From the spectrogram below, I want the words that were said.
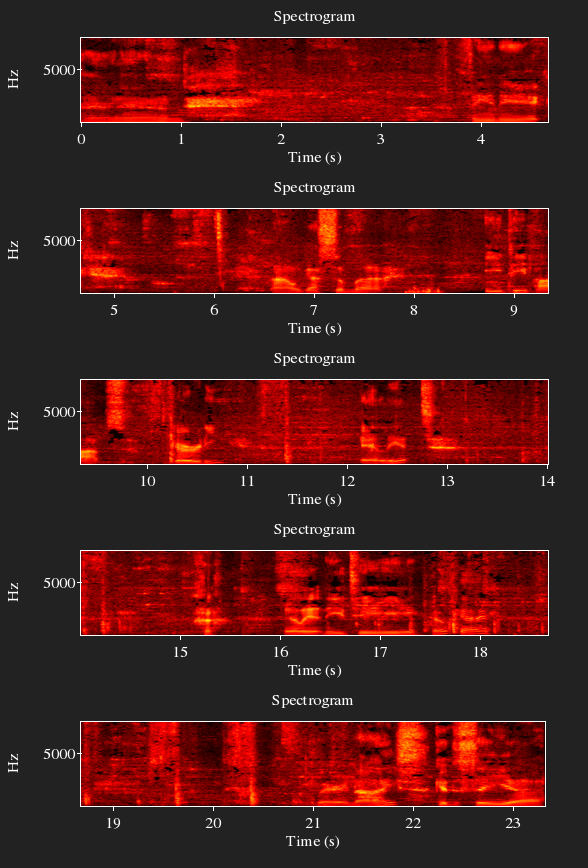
And Fennec. Oh, we got some uh, ET Pops, Gertie. Elliot. Elliot and E.T. Okay. Very nice. Good to see uh,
